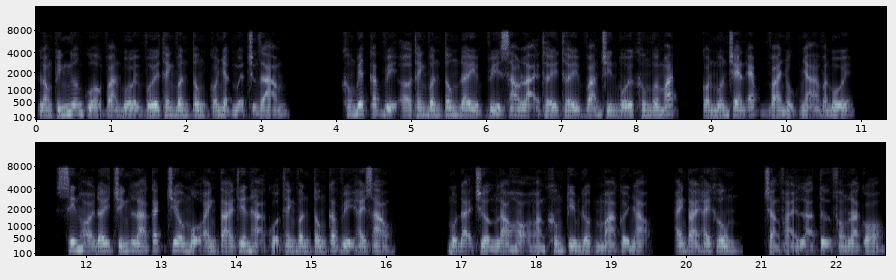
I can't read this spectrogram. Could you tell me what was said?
Lòng kính ngưỡng của văn bối với Thanh Vân Tông có nhật nguyệt chứng giám. Không biết các vị ở Thanh Vân Tông đây vì sao lại thấy thấy vãn chín bối không vừa mắt, còn muốn chèn ép và nhục nhã văn bối. Xin hỏi đây chính là cách chiêu mộ anh tài thiên hạ của Thanh Vân Tông các vị hay sao? Một đại trưởng lão họ hoàng không kìm được mà cười nhạo, anh tài hay không, chẳng phải là tự phong là có.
